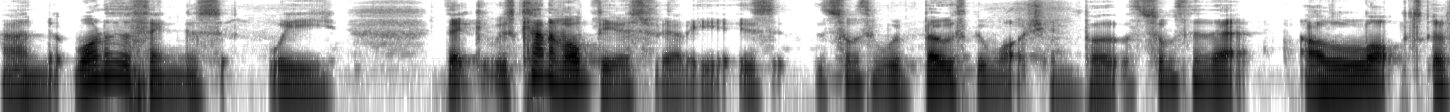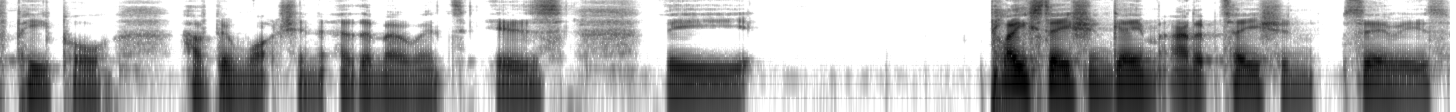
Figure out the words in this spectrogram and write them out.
And one of the things we that was kind of obvious, really, is something we've both been watching, but something that a lot of people have been watching at the moment is the PlayStation game adaptation series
